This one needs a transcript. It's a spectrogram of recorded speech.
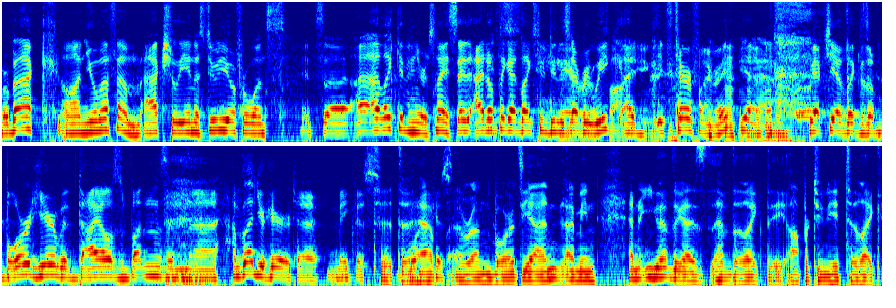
We're back on UMFM, actually in a studio for once. It's uh, I, I like it in here. It's nice. I, I don't think I'd like to do this every week. I, it's terrifying, right? Yeah. we actually have like there's a board here with dials and buttons, and uh, I'm glad you're here to make this to, to work, have uh, run boards. Yeah, and I mean, and you have the guys have the like the opportunity to like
